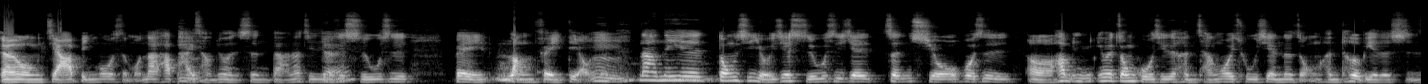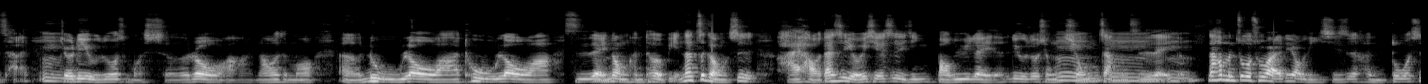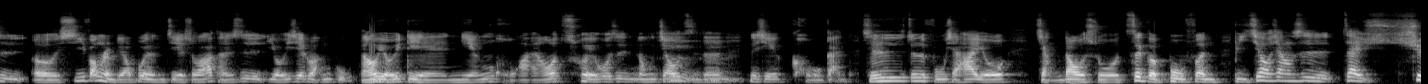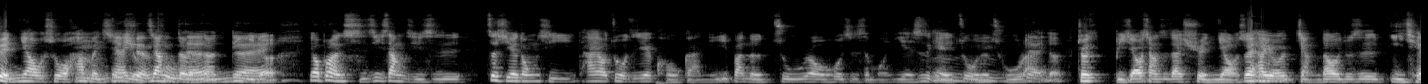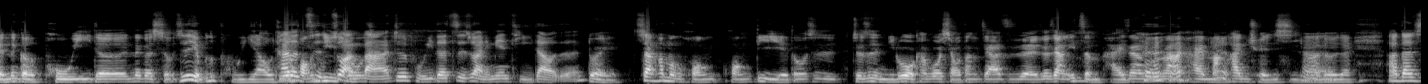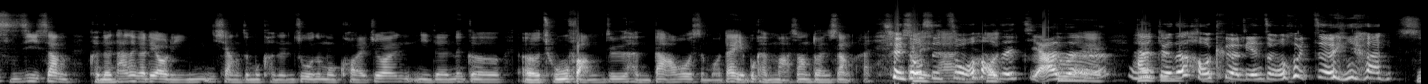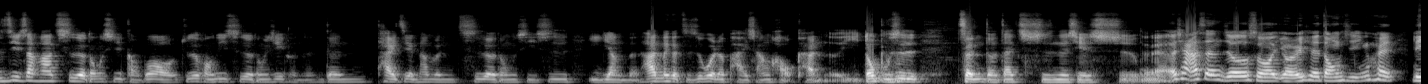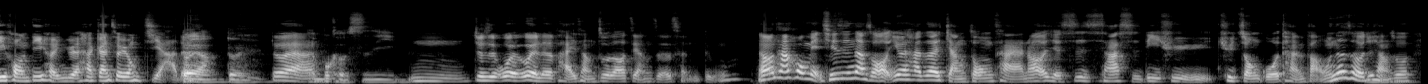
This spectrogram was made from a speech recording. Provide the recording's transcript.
那种嘉宾或什么，那他排场就很盛大。嗯、那其实有些食物是。被浪费掉的，嗯、那那些东西有一些食物是一些珍馐，或是呃，他们因为中国其实很常会出现那种很特别的食材，嗯，就例如说什么蛇肉啊，然后什么呃鹿肉啊、兔肉啊之类、嗯、那种很特别。那这种是还好，但是有一些是已经保育类的，例如说熊熊掌之类的。那他们做出来的料理其实很多是呃西方人比较不能接受，它可能是有一些软骨，然后有一点黏滑，然后脆。或是浓胶质的那些口感，嗯嗯、其实就是福霞他有讲到说，这个部分比较像是在炫耀说他们现在有这样的能力了，嗯、要不然实际上其实。这些东西，他要做这些口感，你一般的猪肉或是什么也是可以做得出来的，嗯、就比较像是在炫耀。所以他有讲到，就是以前那个溥仪的那个时候，其实也不是溥仪啊，我觉得皇帝自传吧，就是溥仪的自传里面提到的。对，像他们皇皇帝也都是，就是你如果看过小当家之类，就这样一整排这样拉开满汉全席嘛，对不对？啊，但实际上可能他那个料理，你想怎么可能做那么快？就算你的那个呃厨房就是很。大或什么，但也不可能马上端上来，所以都是做好的假的。他觉得好可怜，怎么会这样？实际上，他吃的东西搞不好就是皇帝吃的东西，可能跟太监他们吃的东西是一样的。他那个只是为了排场好看而已，都不是真的在吃那些食物。对，而且他甚至就是说，有一些东西因为离皇帝很远，他干脆用假的。对啊，对，对啊，很不可思议。嗯，就是为为了排场做到这样子的程度。然后他后面其实那时候，因为他在讲中菜啊，然后而且是他实地去去中国探访，我那时候就想说。嗯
